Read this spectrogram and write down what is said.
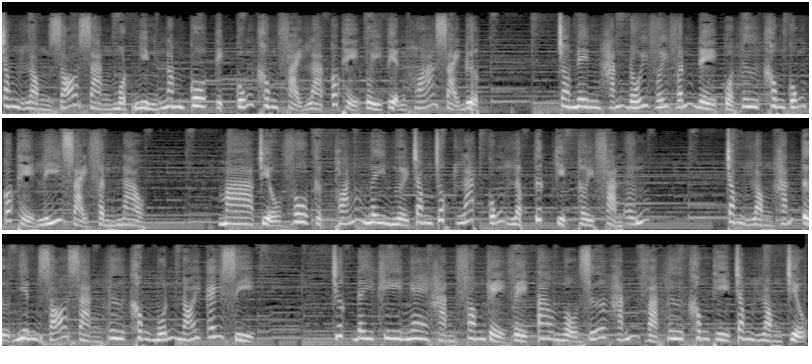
Trong lòng rõ ràng một nghìn năm cô tịch cũng không phải là có thể tùy tiện hóa giải được. Cho nên hắn đối với vấn đề của Tư không cũng có thể lý giải phần nào. Mà triệu vô cực thoáng ngây người trong chốc lát cũng lập tức kịp thời phản ứng. Trong lòng hắn tự nhiên rõ ràng Tư không muốn nói cái gì. Trước đây khi nghe Hàn Phong kể về tao ngộ giữa hắn và Tư không thì trong lòng triệu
